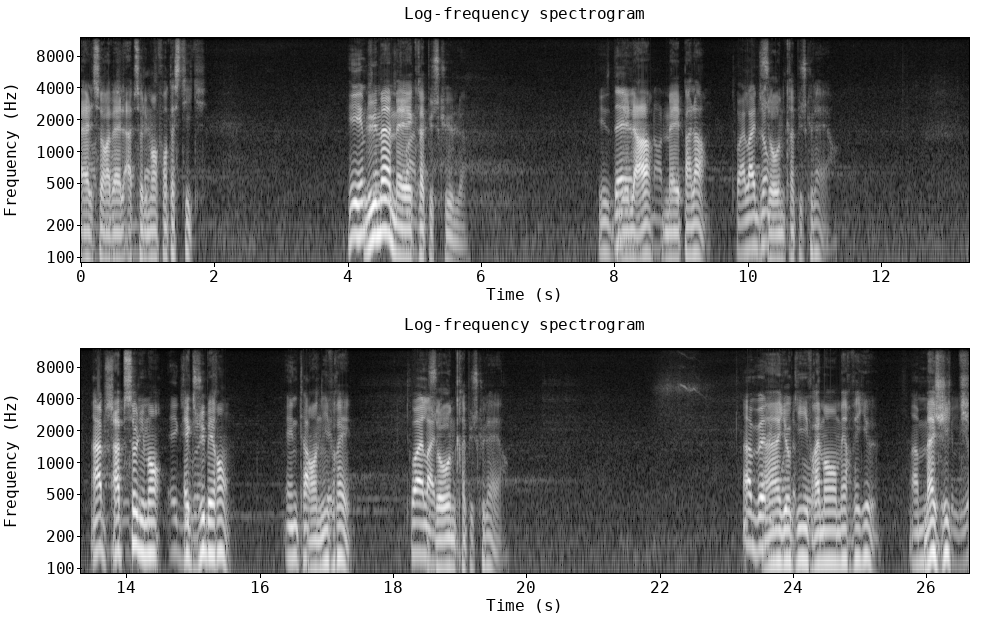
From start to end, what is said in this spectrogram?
elles se révèlent absolument fantastiques. Lui-même est crépuscule. Il est là, mais pas là zone. Crépusculaire. Absolument exubérant, enivré, zone crépusculaire. Un yogi vraiment merveilleux, magique,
